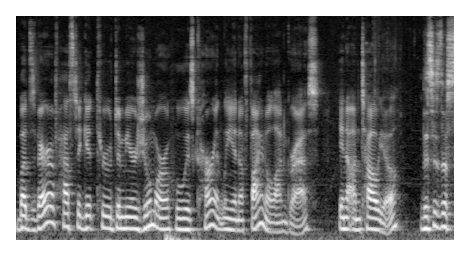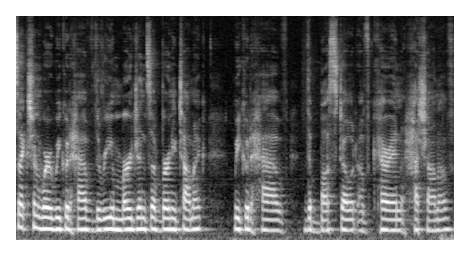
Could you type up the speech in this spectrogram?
but Zverev has to get through Damir Dzumhur, who is currently in a final on grass in Antalya. This is the section where we could have the reemergence of Bernie Tomic. We could have the bust out of Karen Khachanov.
